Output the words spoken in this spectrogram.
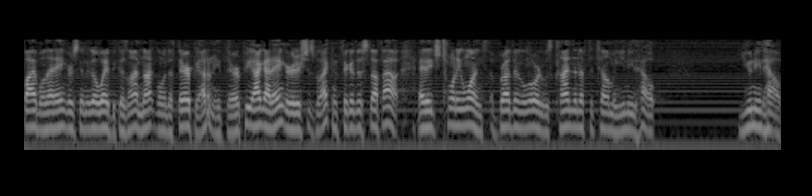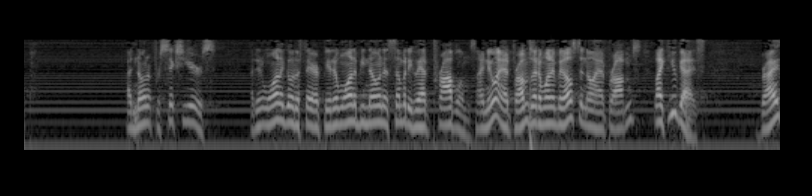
Bible, and that anger is going to go away because I'm not going to therapy. I don't need therapy. I got anger issues, but I can figure this stuff out. At age 21, a brother in the Lord was kind enough to tell me, You need help. You need help. I'd known it for six years. I didn't want to go to therapy. I didn't want to be known as somebody who had problems. I knew I had problems. I didn't want anybody else to know I had problems, like you guys. Right?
